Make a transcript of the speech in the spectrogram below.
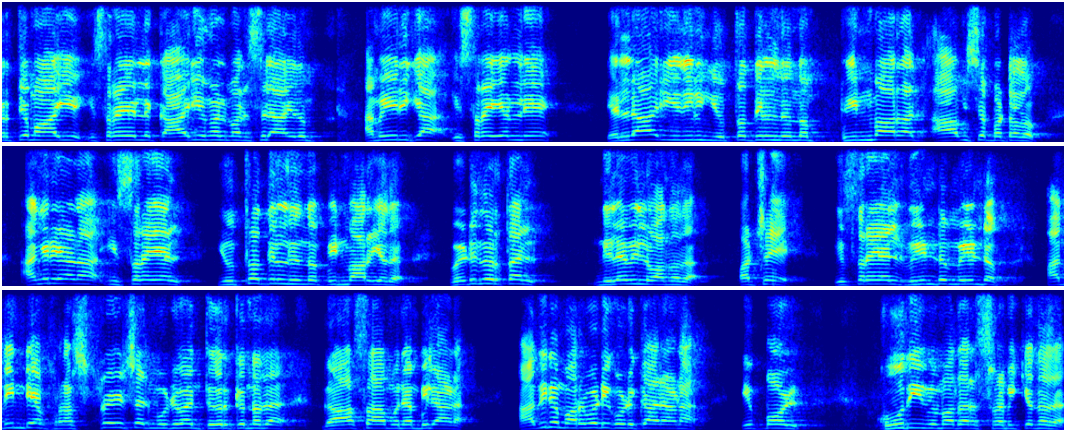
കൃത്യമായി ഇസ്രയേലിലെ കാര്യങ്ങൾ മനസ്സിലായതും അമേരിക്ക ഇസ്രയേലിനെ എല്ലാ രീതിയിലും യുദ്ധത്തിൽ നിന്നും പിന്മാറാൻ ആവശ്യപ്പെട്ടതും. അങ്ങനെയാണ് ഇസ്രയേൽ യുദ്ധത്തിൽ നിന്നും പിന്മാറിയത്. വെടിനിർത്തൽ നിലവിൽ വന്നത്. പക്ഷേ ഇസ്രയേൽ വീണ്ടും വീണ്ടും അതിന്റെ ഫ്രസ്ട്രേഷൻ മുഴുവൻ തീർക്കുന്നത് ഗാസ മുനമ്പിലാണ്. അതിന് മറുപടി കൊടുക്കാനാണ് ഇപ്പോൾ ഹൂതി വിമതർ ശ്രമിക്കുന്നത്.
